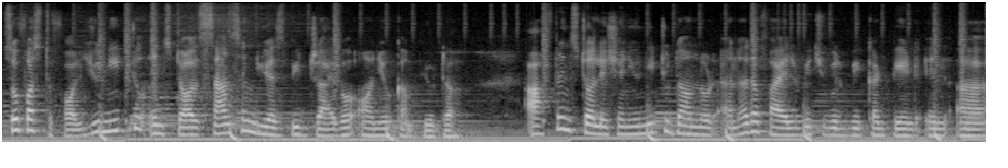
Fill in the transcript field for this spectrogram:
So first of all, you need to install Samsung USB driver on your computer. After installation, you need to download another file which will be contained in a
